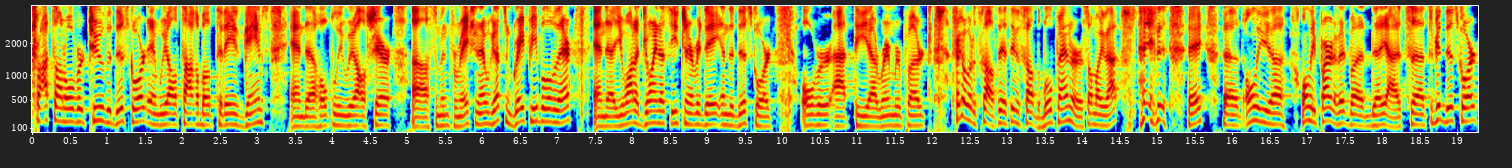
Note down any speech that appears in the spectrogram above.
trots on over to the Discord, and we all talk about today's games. And and uh, hopefully we all share uh, some information. And we got some great people over there, and uh, you want to join us each and every day in the Discord over at the uh, Ram Report. I forget what it's called. I think it's called the Bullpen or something like that. hey, only only part of it, but yeah, it's it's a good Discord.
